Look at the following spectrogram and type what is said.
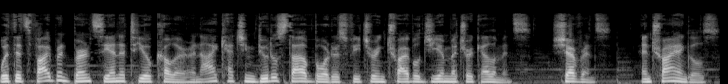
With its vibrant burnt sienna teal color and eye catching doodle style borders featuring tribal geometric elements, chevrons, and triangles,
